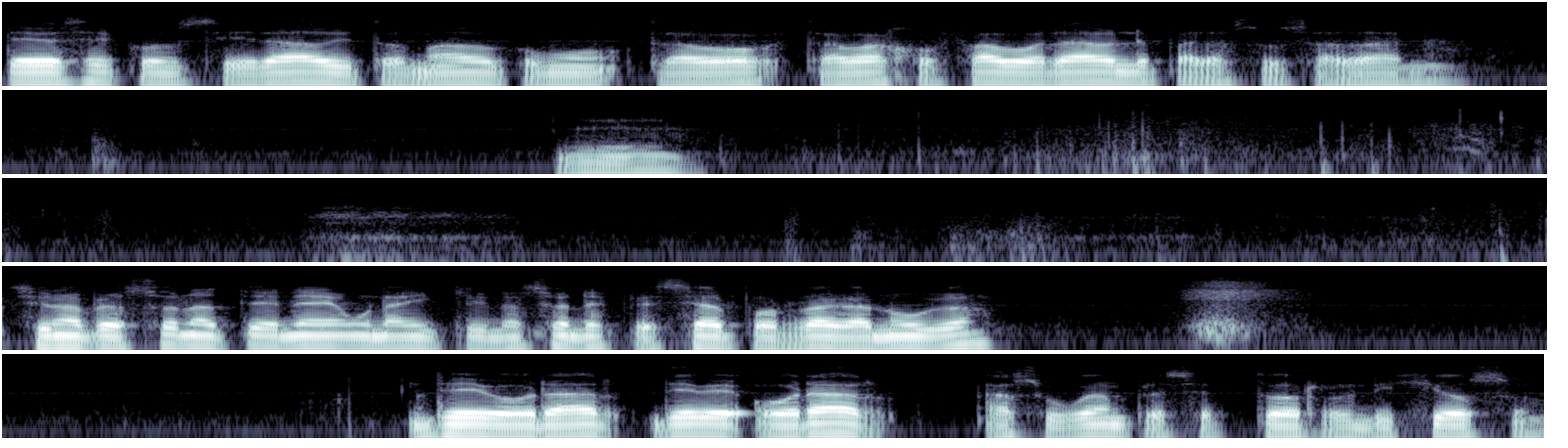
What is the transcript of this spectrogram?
debe ser considerado y tomado como trabajo favorable para su sadhana. Si una persona tiene una inclinación especial por Raganuga, debe orar, debe orar a su buen preceptor religioso,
